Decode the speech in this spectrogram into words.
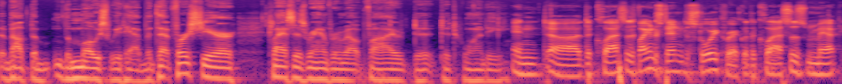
about the the most we'd have. But that first year classes ran from about five to, to twenty. And uh, the classes, if I understand the story correctly, the classes met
